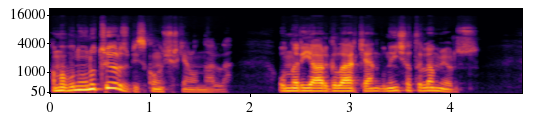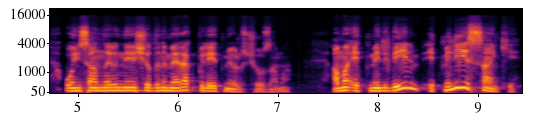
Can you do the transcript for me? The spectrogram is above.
ama bunu unutuyoruz biz konuşurken onlarla. Onları yargılarken bunu hiç hatırlamıyoruz. O insanların ne yaşadığını merak bile etmiyoruz çoğu zaman. Ama etmeli değil, etmeliyiz sanki.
